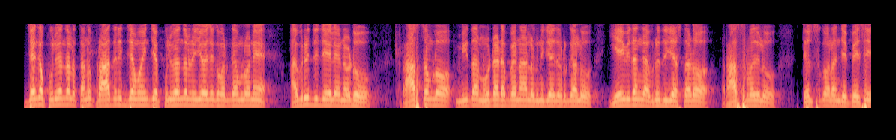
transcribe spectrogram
నిజంగా పులివెందుల తను ప్రాతినిధ్యం వహించే పులివెందుల నియోజకవర్గంలోనే అభివృద్ధి చేయలేనోడు రాష్ట్రంలో మిగతా నూట డెబ్బై నాలుగు నియోజకవర్గాలు ఏ విధంగా అభివృద్ధి చేస్తాడో రాష్ట్ర ప్రజలు తెలుసుకోవాలని చెప్పేసి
